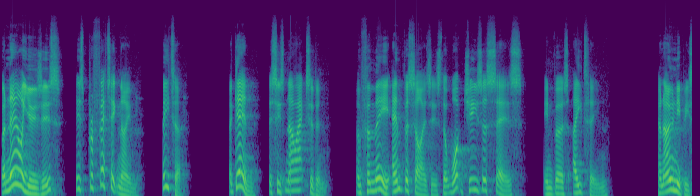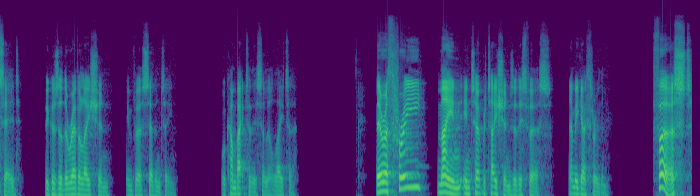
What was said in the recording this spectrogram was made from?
but now uses his prophetic name, Peter. Again, this is no accident, and for me emphasizes that what Jesus says in verse 18 can only be said because of the revelation in verse 17. We'll come back to this a little later. There are three main interpretations of this verse. Let me go through them. First,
